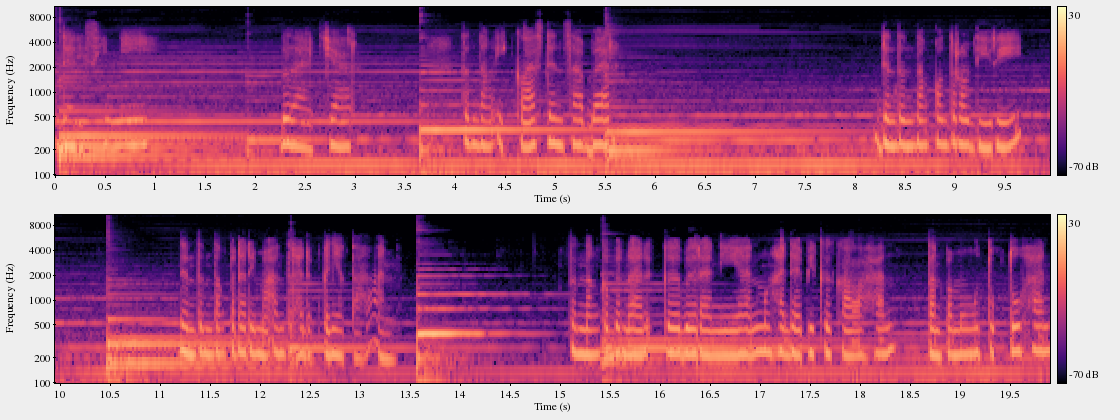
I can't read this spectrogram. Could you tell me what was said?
Dari sini belajar tentang ikhlas dan sabar dan tentang kontrol diri dan tentang penerimaan terhadap kenyataan tentang keberanian menghadapi kekalahan tanpa mengutuk Tuhan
